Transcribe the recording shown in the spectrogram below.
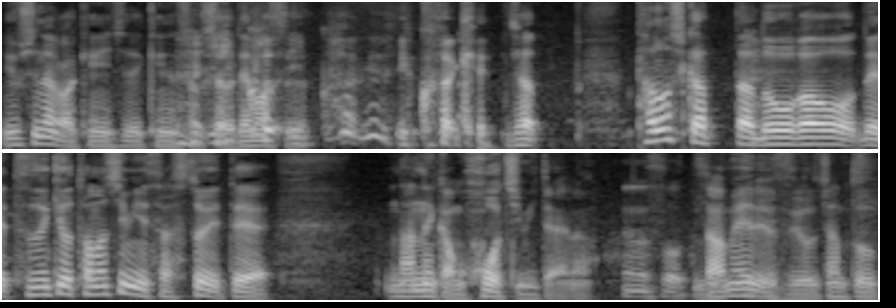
吉永健一で検索したら出ます。一個一個だけ。じゃあ楽しかった動画をで続きを楽しみにさせといて何年間も放置みたいな。ダメですよ。ちゃんと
